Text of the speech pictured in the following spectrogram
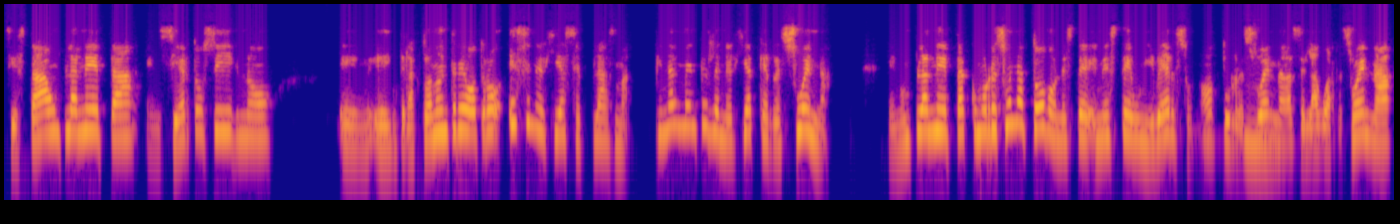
si está un planeta en cierto signo, eh, interactuando entre otro, esa energía se plasma. Finalmente es la energía que resuena en un planeta, como resuena todo en este, en este universo, ¿no? Tú resuenas, el agua resuena,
